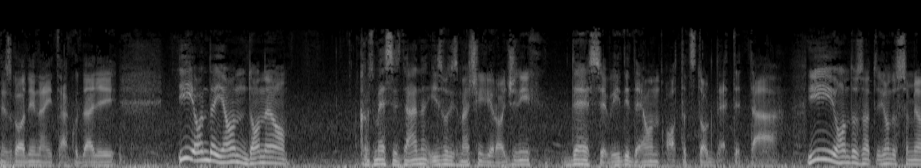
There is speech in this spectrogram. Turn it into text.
15 godina i tako dalje. I onda je on doneo kroz mesec dana izvod iz mačnih i rođenih gde se vidi da je on otac tog deteta. I onda, znate, i onda sam ja,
